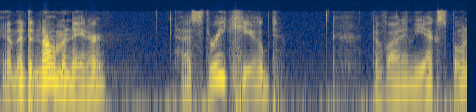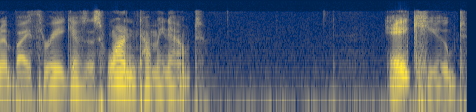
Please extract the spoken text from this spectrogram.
And the denominator has 3 cubed. Dividing the exponent by 3 gives us 1 coming out. a cubed.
